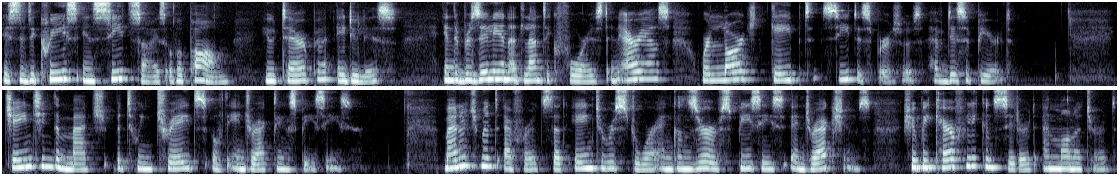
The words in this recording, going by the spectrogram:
is the decrease in seed size of a palm, Euterpe edulis, in the Brazilian Atlantic forest in areas where large gaped seed dispersers have disappeared changing the match between traits of the interacting species. Management efforts that aim to restore and conserve species interactions should be carefully considered and monitored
